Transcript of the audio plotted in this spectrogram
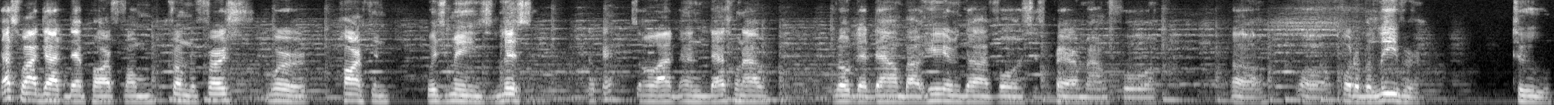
that's why I got that part from from the first word, hearken, which means listen. Okay. So I and that's when I wrote that down about hearing God's voice is paramount for uh, uh for the believer to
